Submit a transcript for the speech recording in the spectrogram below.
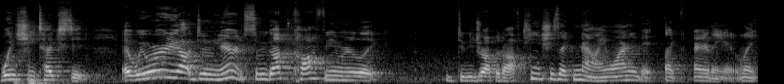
when she texted. And we were already out doing errands, so we got the coffee and we were like, "Do we drop it off to you?" And she's like, "No, I wanted it like earlier." Like,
